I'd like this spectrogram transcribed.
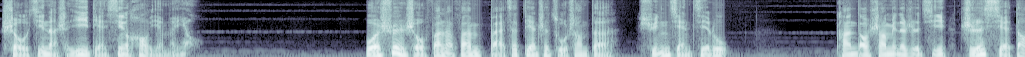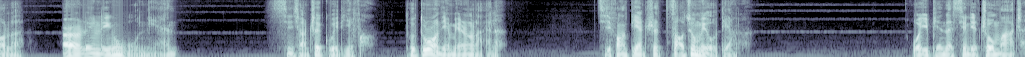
手机呢是一点信号也没有。我顺手翻了翻摆在电池组上的巡检记录，看到上面的日期只写到了。二零零五年，心想这鬼地方都多少年没人来了，机房电池早就没有电了。我一边在心里咒骂着，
